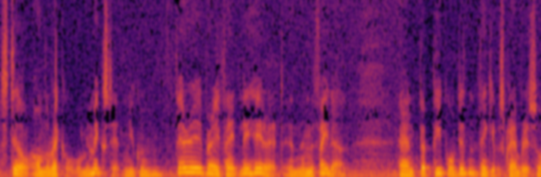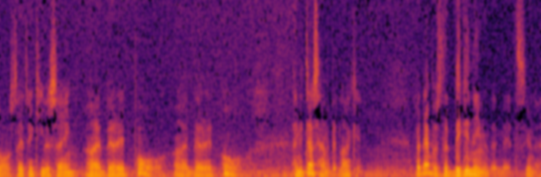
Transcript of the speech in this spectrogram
still on the record when we mixed it, and you can very, very faintly hear it in, in the fade out. And but people didn't think it was cranberry sauce. They think he was saying, "I buried Paul, I buried Paul," and it does sound a bit like it. But that was the beginning of the myths, you know.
